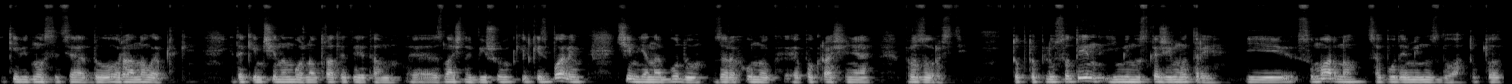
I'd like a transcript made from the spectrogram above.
які відносяться до органолептики. І таким чином можна втратити там е, значно більшу кількість балів, чим я набуду за рахунок е, покращення прозорості. Тобто плюс один і мінус, скажімо, три. І сумарно це буде мінус два. Тобто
